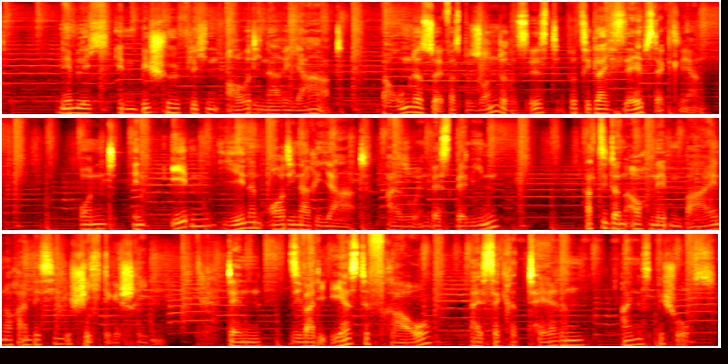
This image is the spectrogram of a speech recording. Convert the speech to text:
nämlich im bischöflichen Ordinariat. Warum das so etwas Besonderes ist, wird sie gleich selbst erklären. Und in eben jenem Ordinariat, also in West-Berlin, hat sie dann auch nebenbei noch ein bisschen Geschichte geschrieben. Denn sie war die erste Frau als Sekretärin eines Bischofs.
